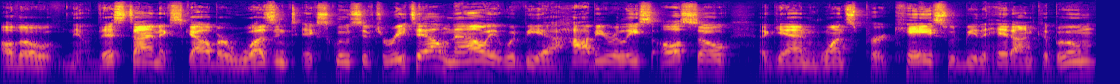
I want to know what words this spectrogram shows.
Although you know this time Excalibur wasn't exclusive to retail, now it would be a hobby release also. Again, once per case would be the hit on Kaboom.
